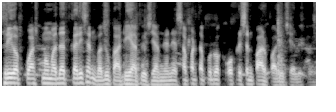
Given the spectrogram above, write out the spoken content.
ફ્રી ઓફ કોસ્ટમાં મદદ કરી છે અને બધું કાઢી આપ્યું છે એમને અને સફળતાપૂર્વક ઓપરેશન પાર પાડ્યું છે એ લોકોએ.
